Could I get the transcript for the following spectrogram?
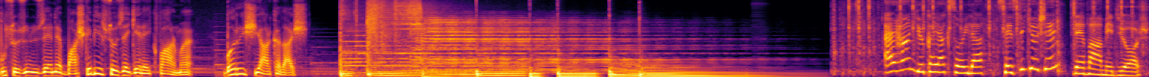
Bu sözün üzerine başka bir söze gerek var mı? Barış Yarkadaş Erhan Gökayaksoy'la Sesli Köşe devam ediyor.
